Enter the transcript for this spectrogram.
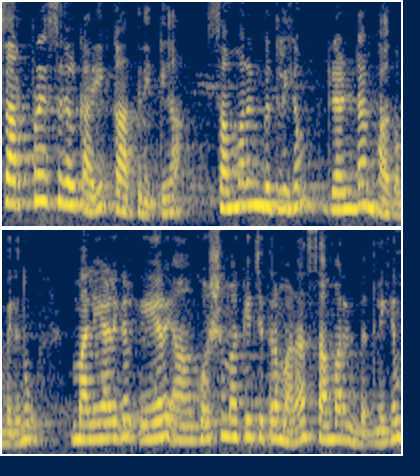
സർപ്രൈസുകൾക്കായി കാത്തിരിക്കുക. സമ്മർ ഇൻ ബദ്ലിഹം രണ്ടാം ഭാഗം വരുന്നു. മലയാളികൾ ഏറെ ആഘോഷമാക്കിയ ചിത്രമാണ് Summer in Bethlehem.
